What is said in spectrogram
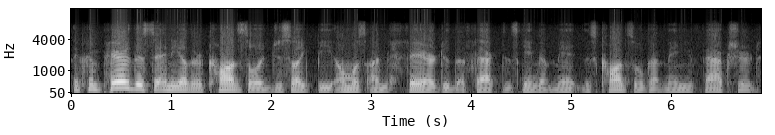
to compare this to any other console, it'd just like be almost unfair due to the fact this game got this console got manufactured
